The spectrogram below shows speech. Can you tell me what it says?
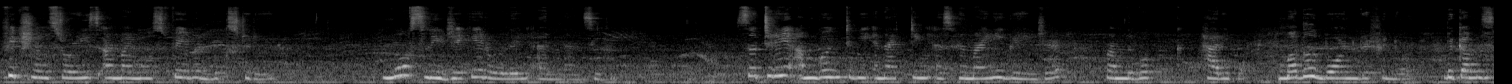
Fictional stories are my most favorite books to read. Mostly J.K. Rowling and Nancy Lee. So today I'm going to be enacting as Hermione Granger from the book Harry Potter. Muggle-born Gryffindor becomes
